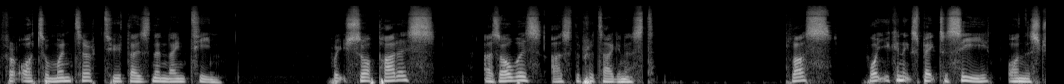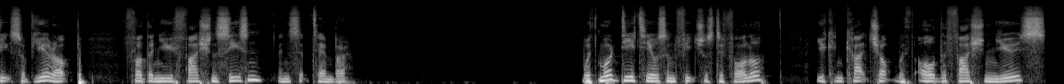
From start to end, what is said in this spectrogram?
for autumn winter 2019, which saw Paris, as always, as the protagonist. Plus, what you can expect to see on the streets of Europe for the new fashion season in September. With more details and features to follow, you can catch up with all the fashion news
